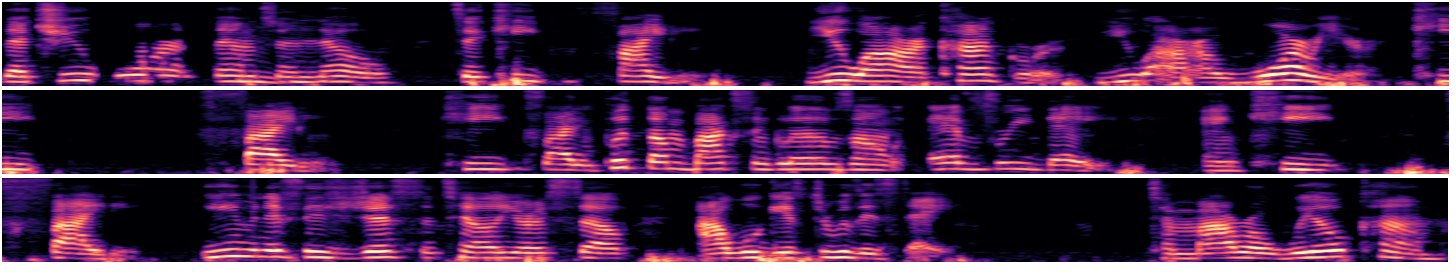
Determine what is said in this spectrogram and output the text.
that you want them to Mhm. know to keep fighting. You are a conqueror, you are a warrior. Keep fighting. Keep fighting. Put them boxing gloves on every day and keep fighting. Even if it's just to tell yourself, I will get through this day. Tomorrow will come.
